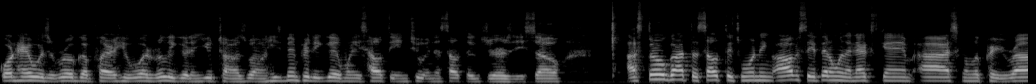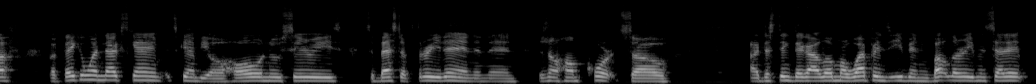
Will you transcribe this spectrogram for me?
Gordon Hayward's a real good player. He was really good in Utah as well, and he's been pretty good when he's healthy and too in the Celtics jersey. So I still got the Celtics winning. Obviously, if they don't win the next game, uh, it's gonna look pretty rough. But if they can win next game, it's gonna be a whole new series. It's a best of three then, and then there's no home court. So I just think they got a little more weapons. Even Butler even said it.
